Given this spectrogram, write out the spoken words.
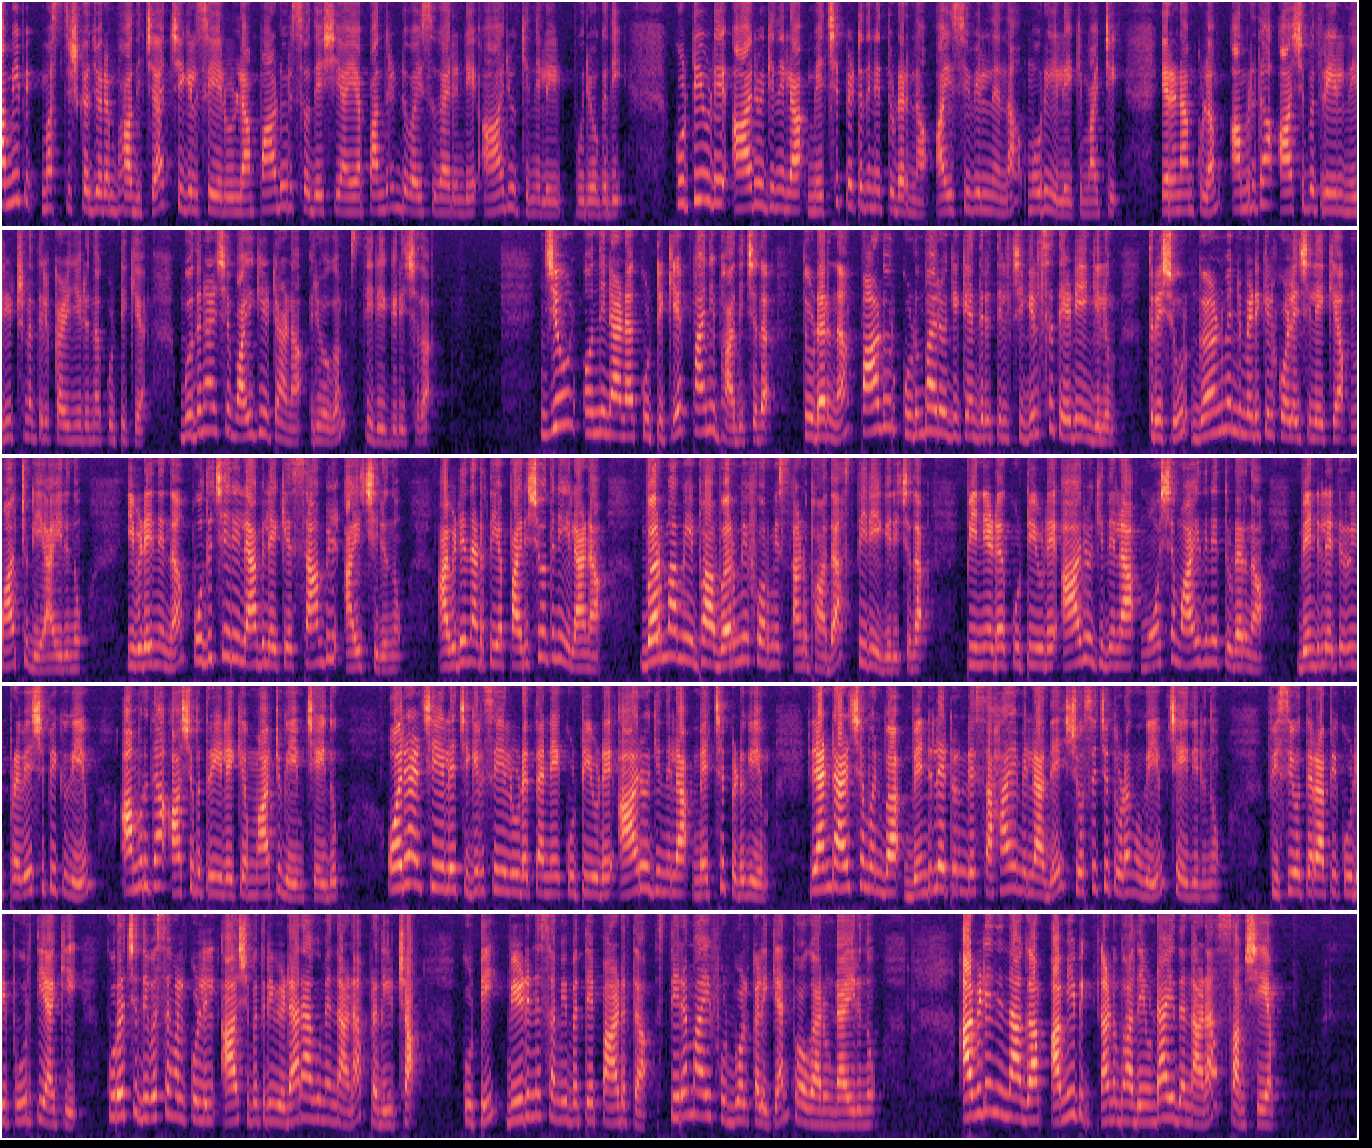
Amoebic മസ്തിഷ്ക ജ്വരം ബാധിച്ച ചികിത്സയിലുള്ള പാടൂർ സ്വദേശിയായ പന്ത്രണ്ട് വയസ്സുകാരന്റെ ആരോഗ്യനിലയിൽ പുരോഗതി. കുട്ടിയുടെ ആരോഗ്യനില മെച്ചപ്പെട്ടതിനെ തുടർന്ന് ഐ സിയുവിൽ നിന്ന് മുറിയിലേക്ക് മാറ്റി. എറണാകുളം അമൃത ആശുപത്രിയിൽ നിരീക്ഷണത്തിൽ കഴിഞ്ഞിരുന്ന കുട്ടിക്ക് ബുധനാഴ്ച വൈകിട്ടാണ് രോഗം സ്ഥിരീകരിച്ചത്. ജൂൺ ഒന്നിനാണ് കുട്ടിക്ക് പനി ബാധിച്ചത്. തുടർന്ന് പാടൂർ കുടുംബാരോഗ്യ കേന്ദ്രത്തിൽ ചികിത്സ തേടിയെങ്കിലും തൃശൂർ ഗവൺമെന്റ് മെഡിക്കൽ കോളേജിലേക്ക് മാറ്റുകയായിരുന്നു. ഇവിടെ നിന്ന് പുതുച്ചേരി ലാബിലേക്ക് സാമ്പിൾ അയച്ചിരുന്നു. അവിടെ നടത്തിയ പരിശോധനയിലാണ് വെർമമീഭ വെർമിഫോർമിസ് അണുബാധ സ്ഥിരീകരിച്ചത്. പിന്നീട് കുട്ടിയുടെ ആരോഗ്യനില മോശമായതിനെ തുടർന്ന് വെന്റിലേറ്ററിൽ പ്രവേശിപ്പിക്കുകയും അമൃത ആശുപത്രിയിലേക്ക് മാറ്റുകയും ചെയ്തു. ഒരാഴ്ചയിലെ ചികിത്സയിലൂടെ തന്നെ കുട്ടിയുടെ ആരോഗ്യനില മെച്ചപ്പെടുകയും രണ്ടാഴ്ച മുൻപ് വെന്റിലേറ്ററിന്റെ സഹായമില്ലാതെ ശ്വസിച്ചു തുടങ്ങുകയും ചെയ്തിരുന്നു. ഫിസിയോതെറാപ്പി കൂടി പൂർത്തിയാക്കി കുറച്ച് ദിവസങ്ങൾക്കുള്ളിൽ ആശുപത്രി വിടാനാകുമെന്നാണ് പ്രതീക്ഷ. കുട്ടി വീടിന് സമീപത്തെ പാടത്ത് സ്ഥിരമായി ഫുട്ബോൾ കളിക്കാൻ പോകാറുണ്ടായിരുന്നു. അവിടെ നിന്നാകാം അമീബിക് അണുബാധയുണ്ടായതെന്നാണ് സംശയം.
